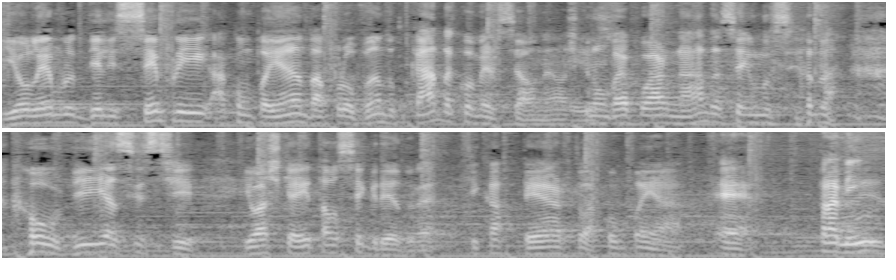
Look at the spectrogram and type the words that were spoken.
E eu lembro dele sempre acompanhando, aprovando cada comercial, né? Eu acho Isso. que não vai ar nada sem o Luciano ouvir e assistir. E eu acho que aí está o segredo, né? Ficar perto, acompanhar. É, para mim,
